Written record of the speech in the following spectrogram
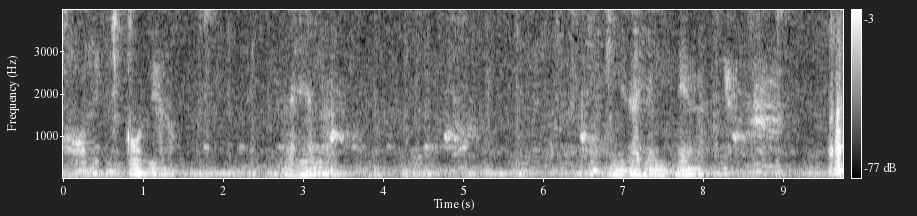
họ đấy cái côn kia đâu để hiến là chỉ để hiến hiến đấy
